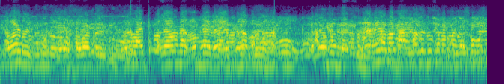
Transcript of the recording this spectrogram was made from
খেলার নয় বিনোদন সবার আমরা আমরা লাইভ খেলা করি আরে আম্পায়ার সবাই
